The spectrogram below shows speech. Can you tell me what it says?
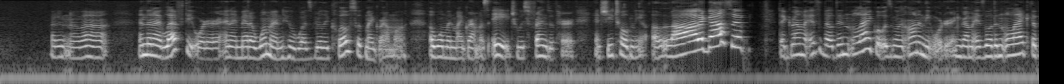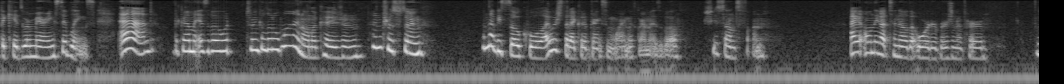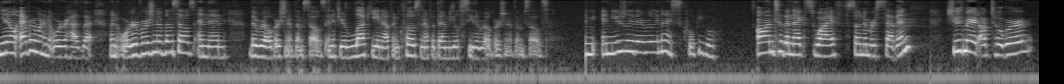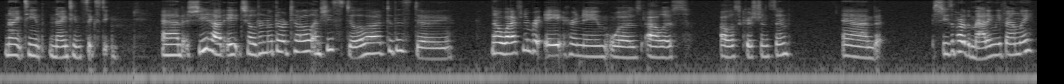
I didn't know that. And then I left the order and I met a woman who was really close with my grandma, a woman my grandma's age who was friends with her, and she told me a lot of gossip that Grandma Isabel didn't like what was going on in the order, and Grandma Isabel didn't like that the kids were marrying siblings, and that Grandma Isabel would drink a little wine on occasion. Interesting. Wouldn't that be so cool? I wish that I could have drank some wine with Grandma Isabel. She sounds fun. I only got to know the order version of her. You know, everyone in the order has that an order version of themselves and then the real version of themselves. And if you're lucky enough and close enough with them, you'll see the real version of themselves. And, and usually they're really nice, cool people. On to the next wife. So, number seven. She was married October 19th, 1960. And she had eight children with Ortel, and she's still alive to this day. Now, wife number eight, her name was Alice, Alice Christensen, and she's a part of the Mattingly family.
